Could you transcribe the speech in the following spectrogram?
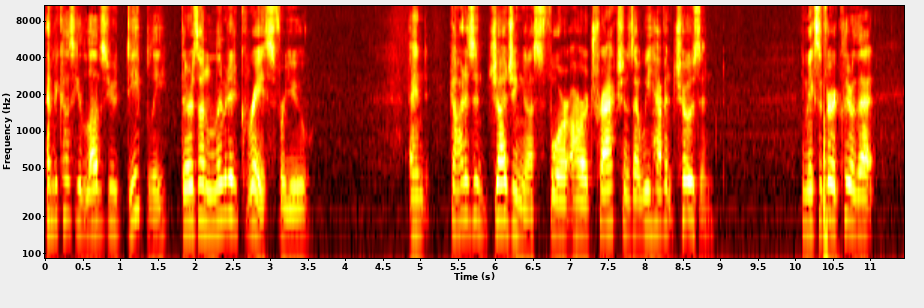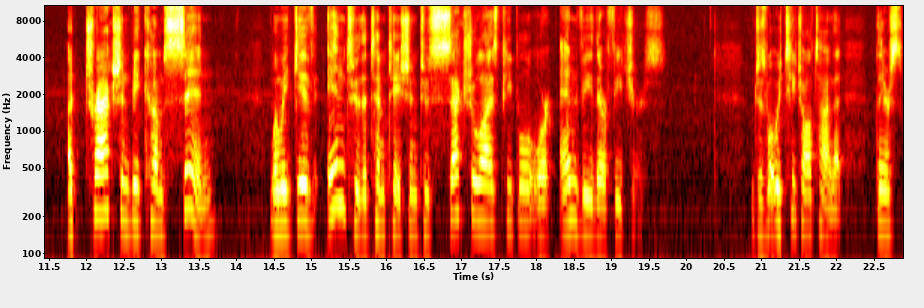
And because He loves you deeply, there is unlimited grace for you and God isn't judging us for our attractions that we haven't chosen. He makes it very clear that attraction becomes sin when we give into the temptation to sexualize people or envy their features, which is what we teach all the time. That there's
